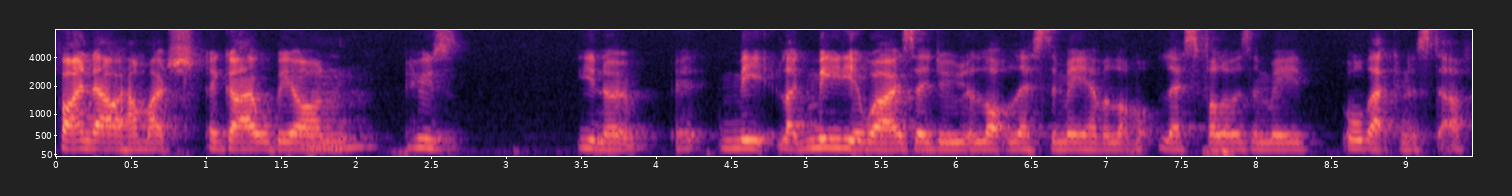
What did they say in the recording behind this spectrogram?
find out how much a guy will be on who's, you know, me like media wise, they do a lot less than me, have a lot more, less followers than me, all that kind of stuff.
